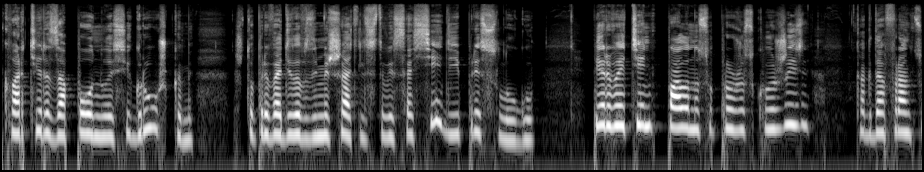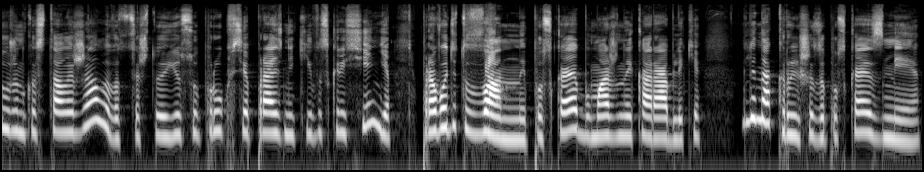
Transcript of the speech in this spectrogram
Квартира заполнилась игрушками, что приводило в замешательство и соседей, и прислугу. Первая тень пала на супружескую жизнь, когда француженка стала жаловаться, что ее супруг все праздники и воскресенья проводит в ванной, пуская бумажные кораблики, или на крыше, запуская змея.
